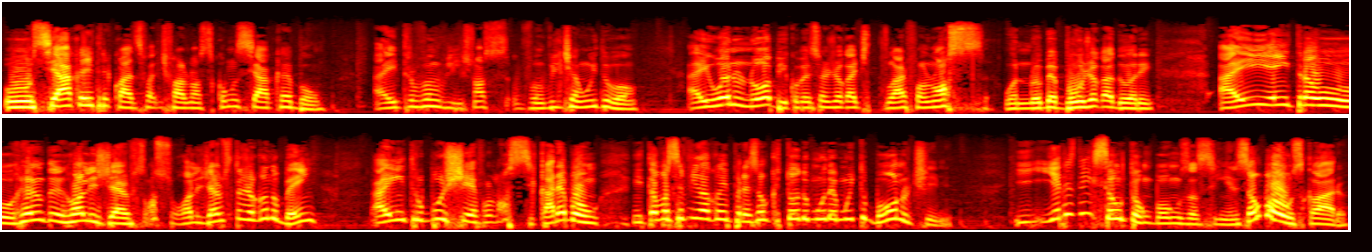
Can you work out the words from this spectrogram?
O Siaka entre quadros, gente fala, nossa, como o Siaka é bom. Aí entra o Van Vliet, nossa, o Van Vliet é muito bom. Aí o Anunobi começou a jogar titular, falou, nossa, o Anunobi é bom jogador, hein. Aí entra o Randall Holly Jefferson, nossa, o Holly Jefferson tá jogando bem. Aí entra o Boucher, falou, nossa, esse cara é bom. Então você fica com a impressão que todo mundo é muito bom no time. E, e eles nem são tão bons assim, eles são bons, claro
